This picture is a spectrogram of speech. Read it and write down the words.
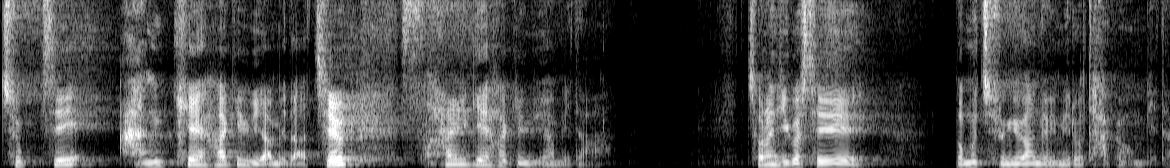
죽지 않게 하기 위함이다. 즉 살게 하기 위함이다. 저는 이것이 너무 중요한 의미로 다가옵니다.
